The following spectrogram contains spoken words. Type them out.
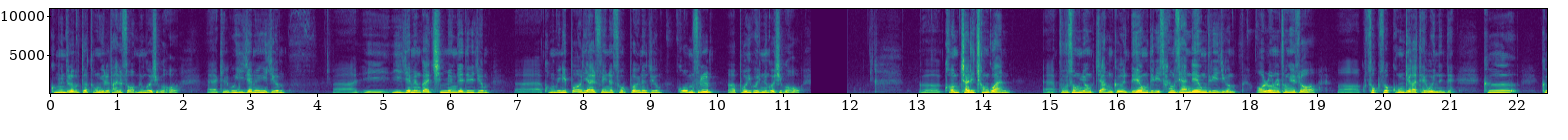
국민들로부터 동의를 받을 수 없는 것이고 에, 결국 이재명이 지금 어, 이 이재명과 친명계들이 지금 어, 국민이 뻔히 알 수 있는 속보이는 지금 꼼수를 어, 보이고 있는 것이고 어, 검찰이 청구한 에, 구속영장 그 내용들이 상세한 내용들이 지금 언론을 통해서 어, 속속 공개가 되고 있는데 그, 그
